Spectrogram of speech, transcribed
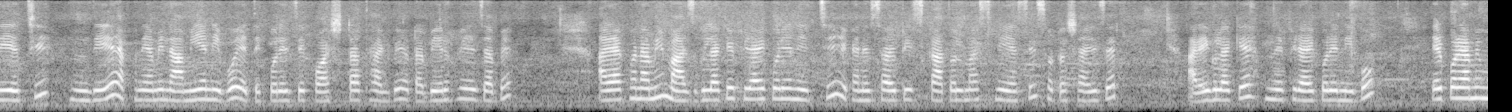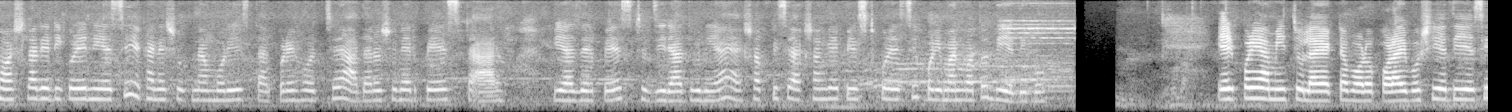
দিয়েছি। দিয়ে এখনই আমি নামিয়ে নিব। এতে করে যে কষটা থাকবে ওটা বের হয়ে যাবে। আর এখন আমি মাছগুলাকে ফ্রাই করে নিচ্ছি। এখানে ছয় পিস কাতল মাছ নিয়েছি ছোটো সাইজের। আর এগুলাকে ফ্রাই করে নিব। এরপরে আমি মশলা রেডি করে নিয়েছি। এখানে শুকনা মরিচ, তারপরে হচ্ছে আদা রসুনের পেস্ট আর পেঁয়াজের পেস্ট জিরা, ধনিয়া সব কিছু একসঙ্গে পেস্ট করেছি, পরিমাণ মতো দিয়ে দিব। এরপরে আমি চুলায় একটা বড় কড়াই বসিয়ে দিয়েছি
